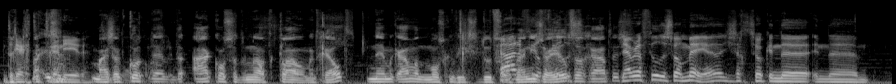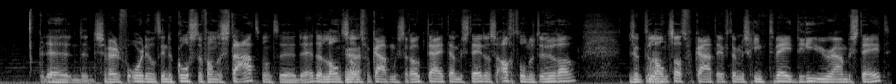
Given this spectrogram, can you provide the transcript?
het recht te traineren. Het, maar dat kost, de, A kost het hem dat klauwen met geld, neem ik aan. Want Moskovic doet volgens ja, mij niet zo heel dus, veel gratis. Nee, maar dat viel dus wel mee. Hè? Je zegt het ook in de... In de de, de, ze werden veroordeeld in de kosten van de staat. Want de, de, de landsadvocaat ja. moest er ook tijd aan besteden. Dat is 800 euro. Dus ook de ja. landsadvocaat heeft er misschien twee, drie uur aan besteed.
